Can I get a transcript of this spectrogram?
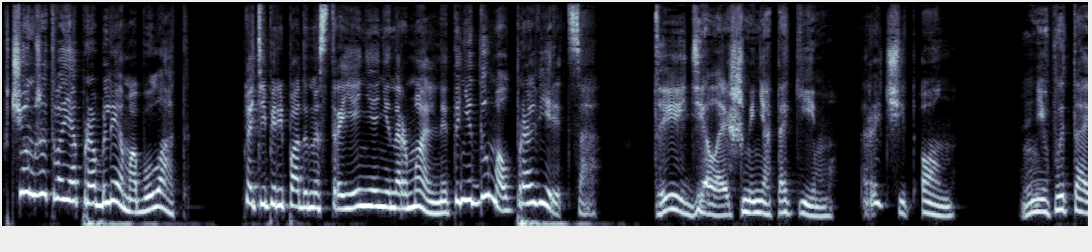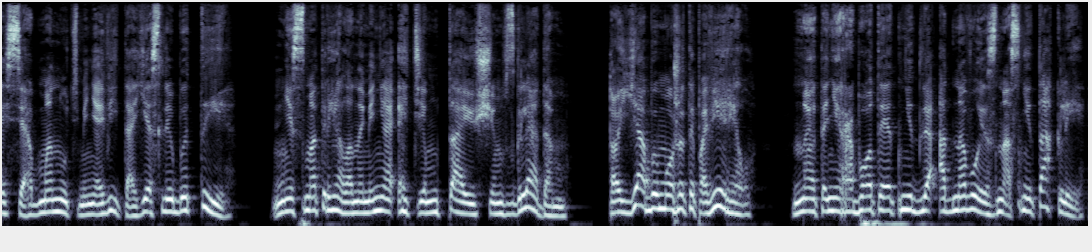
В чем же твоя проблема, Булат? Эти перепады настроения ненормальны. Ты не думал провериться?» «Ты делаешь меня таким», – рычит он. «Не пытайся обмануть меня, Вита, если бы ты не смотрела на меня этим тающим взглядом, то я бы, может, и поверил. Но это не работает ни для одного из нас, не так ли?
